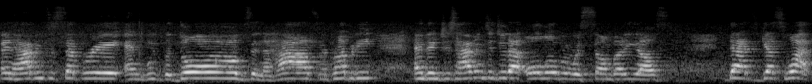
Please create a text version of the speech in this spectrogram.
and having to separate and lose the dogs and the house and the property and then just having to do that all over with somebody else that guess what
